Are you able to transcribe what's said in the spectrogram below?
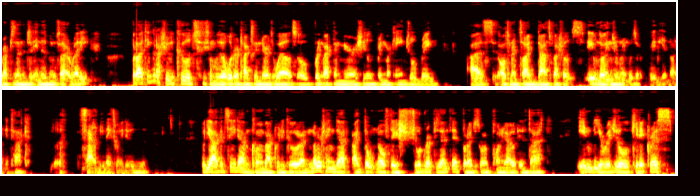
represented in his moveset already. But I think it would actually be cool to see some of the older attacks in there as well. So bring back the Mirror Shield, bring back Angel Ring as alternate side down specials, even though Angel Ring was a really annoying attack. The sound he makes when he does it. But yeah, I could see them coming back really cool. And another thing that I don't know if they should represent it, but I just want to point out is that in the original Kid Icarus,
